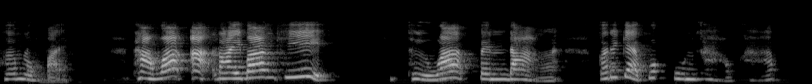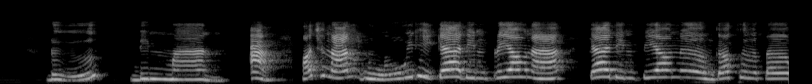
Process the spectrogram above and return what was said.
เพิ่มลงไป ถามว่าอะไรบ้างที่ ถือว่าเป็นด่างอะก็ได้แก่พวกปูนขาวครับ หรือดินมานอะเพราะฉะนั้นหนูรู้วิธีแก้ดินเปรี้ยวนะ แก้ดินเปรี้ยวหนึ่งก็คือเติม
